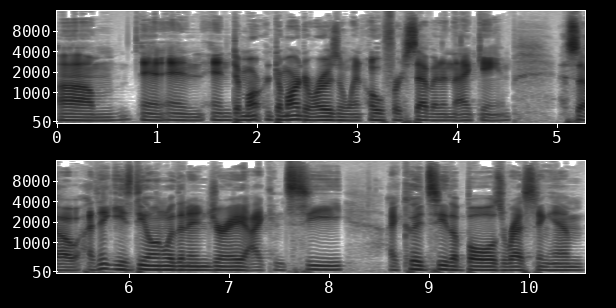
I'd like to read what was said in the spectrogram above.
Um, and and and DeMar, DeMar DeRozan went 0 for 7 in that game. So I think he's dealing with an injury. I can see, I could see the Bulls resting him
